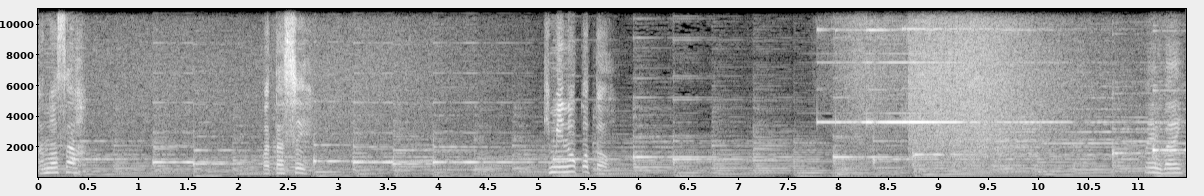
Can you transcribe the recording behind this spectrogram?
あのさ私君のことバイバイ。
